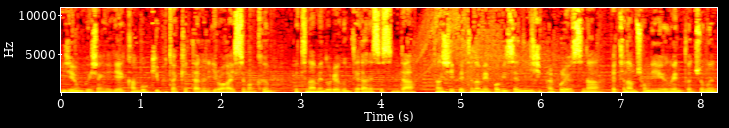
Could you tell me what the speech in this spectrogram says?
이재용 부회장에게 간곡히 부탁했다는 일화가 있을 만큼 베트남의 노력은 대단했었습니다. 당시 베트남의 법인세는 28%였으나 베트남 총리 응웬 떤중은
